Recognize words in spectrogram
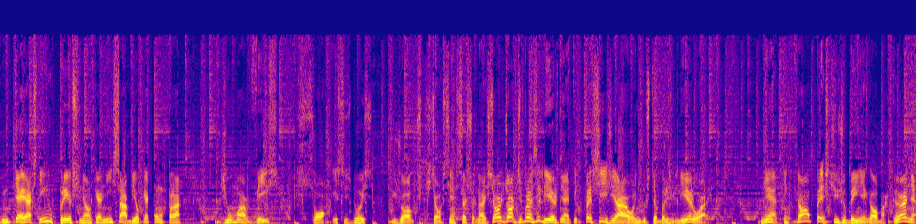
Não interessa nem o preço, não. Quero nem saber. Eu quero comprar de uma vez só esses dois jogos que são sensacionais. São jogos brasileiros, né? Tem que prestigiar a indústria brasileira, uai. Né? Tem que dar um prestígio bem legal, bacana.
